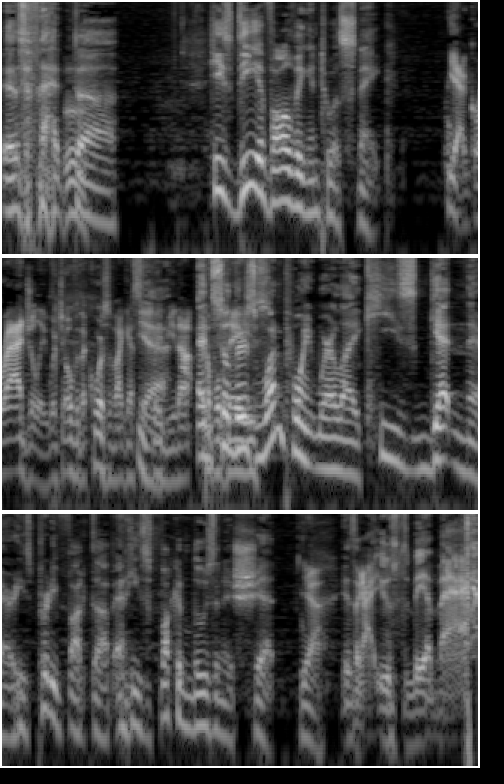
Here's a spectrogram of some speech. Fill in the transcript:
is that Mm. uh, he's de-evolving into a snake. Yeah, gradually, which over the course of I guess maybe not. A and so days, there's one point where like he's getting there. He's pretty fucked up, and he's fucking losing his shit. Yeah. He's like, I used to be a man.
